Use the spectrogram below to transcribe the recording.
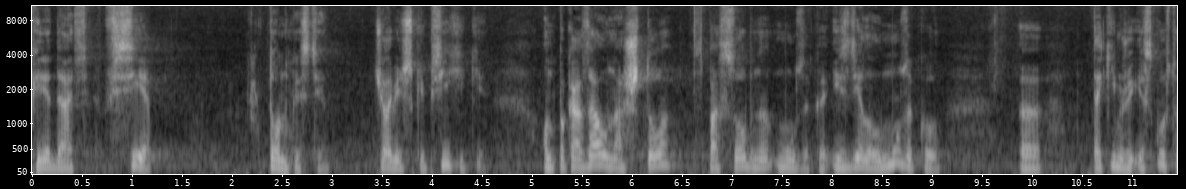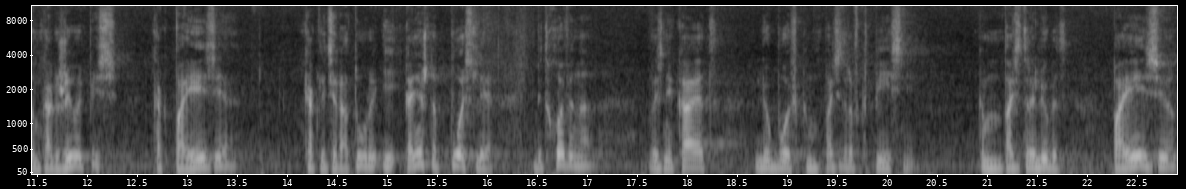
передать все тонкости человеческой психики. Он показал, на что способна музыка, и сделал музыку э, таким же искусством, как живопись, как поэзия, как литература. И, конечно, после Бетховена возникает любовь композиторов к песне. Композиторы любят поэзию,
